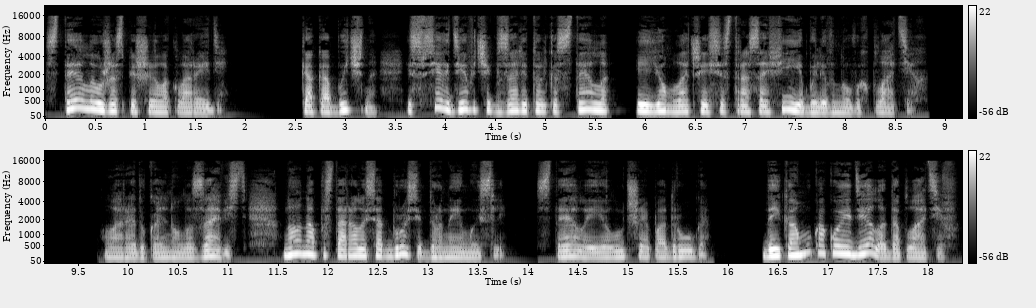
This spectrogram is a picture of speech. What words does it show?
Стелла уже спешила к Лореде. Как обычно, из всех девочек в зале только Стелла и ее младшая сестра София были в новых платьях. Лореду кольнула зависть, но она постаралась отбросить дурные мысли. Стелла — ее лучшая подруга. Да и кому какое дело до платьев?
